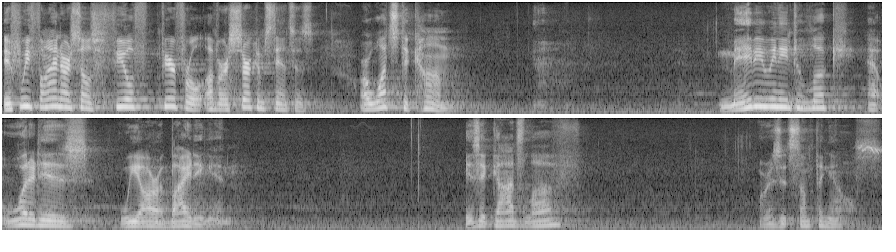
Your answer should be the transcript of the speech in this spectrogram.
If we find ourselves feel fearful of our circumstances or what's to come, maybe we need to look at what it is we are abiding in? Is it God's love? Or is it something else?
